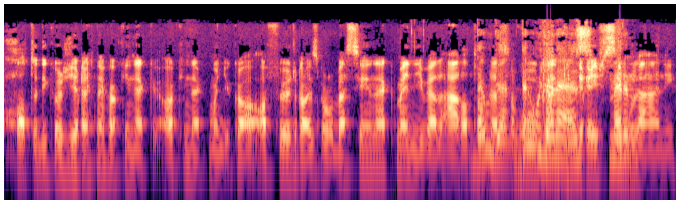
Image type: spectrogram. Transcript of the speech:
hatodikos gyereknek, akinek, akinek mondjuk a, a földrajzról beszélnek, mennyivel állatabb ugyan, lesz a vulkánkitörés szimulálni.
